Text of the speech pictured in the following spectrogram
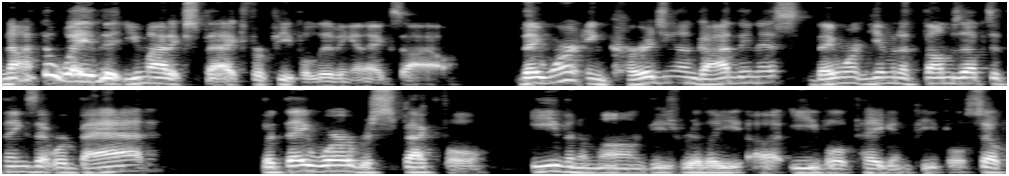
not the way that you might expect for people living in exile. They weren't encouraging ungodliness, they weren't giving a thumbs up to things that were bad, but they were respectful even among these really uh, evil pagan people. So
